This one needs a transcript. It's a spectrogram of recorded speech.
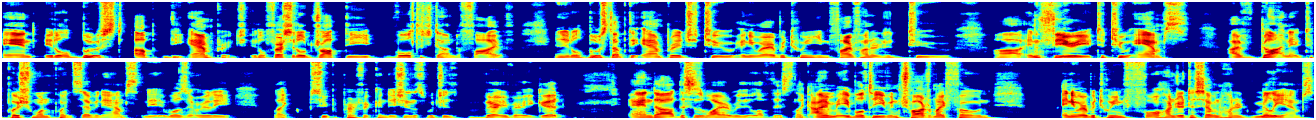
And it'll boost up the amperage. It'll first it'll drop the voltage down to 5 and it'll boost up the amperage to anywhere between 500 to uh, in theory to 2 amps I've gotten it to push 1.7 amps, and it wasn't really like super perfect conditions, which is very very good. And uh, this is why I really love this. Like I'm able to even charge my phone anywhere between 400 to 700 milliamps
